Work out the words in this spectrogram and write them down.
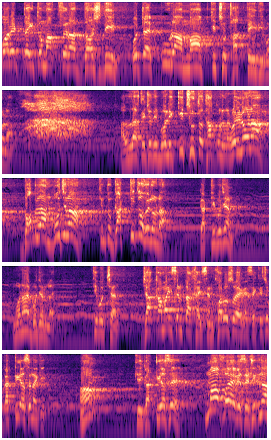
পরেরটাই তো মাগফেরাত দশ দিন, ওটায় পুরা মাপ কিছু থাকতেই দিব না। আল্লাহকে যদি বলি, কিছু তো থাকুন, রইল না। ববলাম বুঝলাম, কিন্তু গাট্টি তো হইল না। গাট্টি বুঝেন? মনে হয় বোঝেন নাই। কি বুঝছেন? যা কামাইছেন তা খাইছেন, খরচ হয়ে গেছে। কিছু গাট্টি আছে নাকি? হ্যাঁ? কি গাট্টি আছে? মাফ হয়ে গেছে, ঠিক না?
